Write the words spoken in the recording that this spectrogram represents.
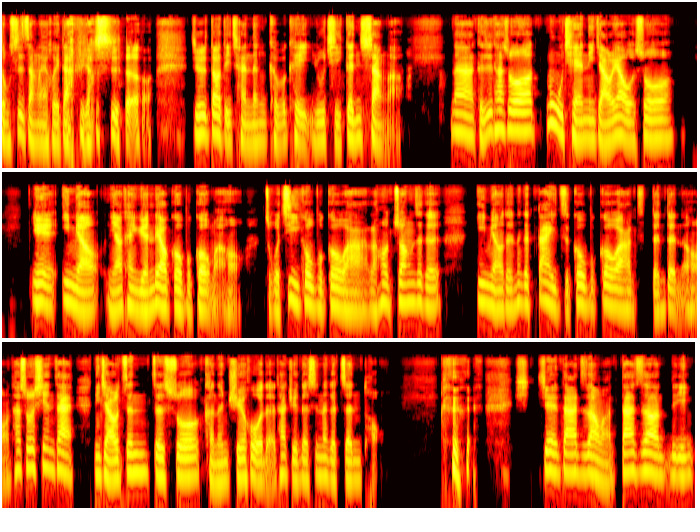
董事长来回答比较适合哦，就是到底产能可不可以如期跟上啊？那可是他说目前你假如要我说，因为疫苗你要看原料够不够嘛，吼，佐剂够不够啊，然后装这个。疫苗的那个袋子够不够啊？等等的哦。他说现在你假如真的说可能缺货的，他觉得是那个针筒。现在大家知道吗？大家知道连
